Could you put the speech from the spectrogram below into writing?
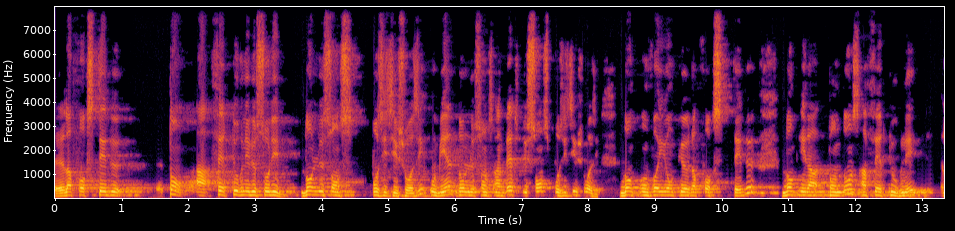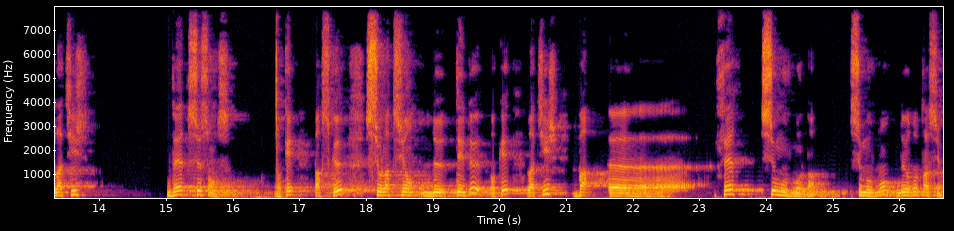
euh, la force T2 tend à faire tourner le solide dans le sens positif choisi ou bien dans le sens inverse du sens positif choisi. Donc en voyant que la force T2, donc il a tendance à faire tourner la tige vers ce sens ok? Parce que sous l'action de T2, ok, la tige va euh, faire ce mouvement-là, ce mouvement de rotation,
